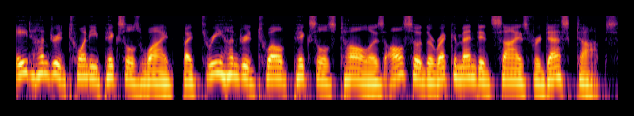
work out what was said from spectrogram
820 pixels wide by 312 pixels tall is also the recommended size for desktops.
